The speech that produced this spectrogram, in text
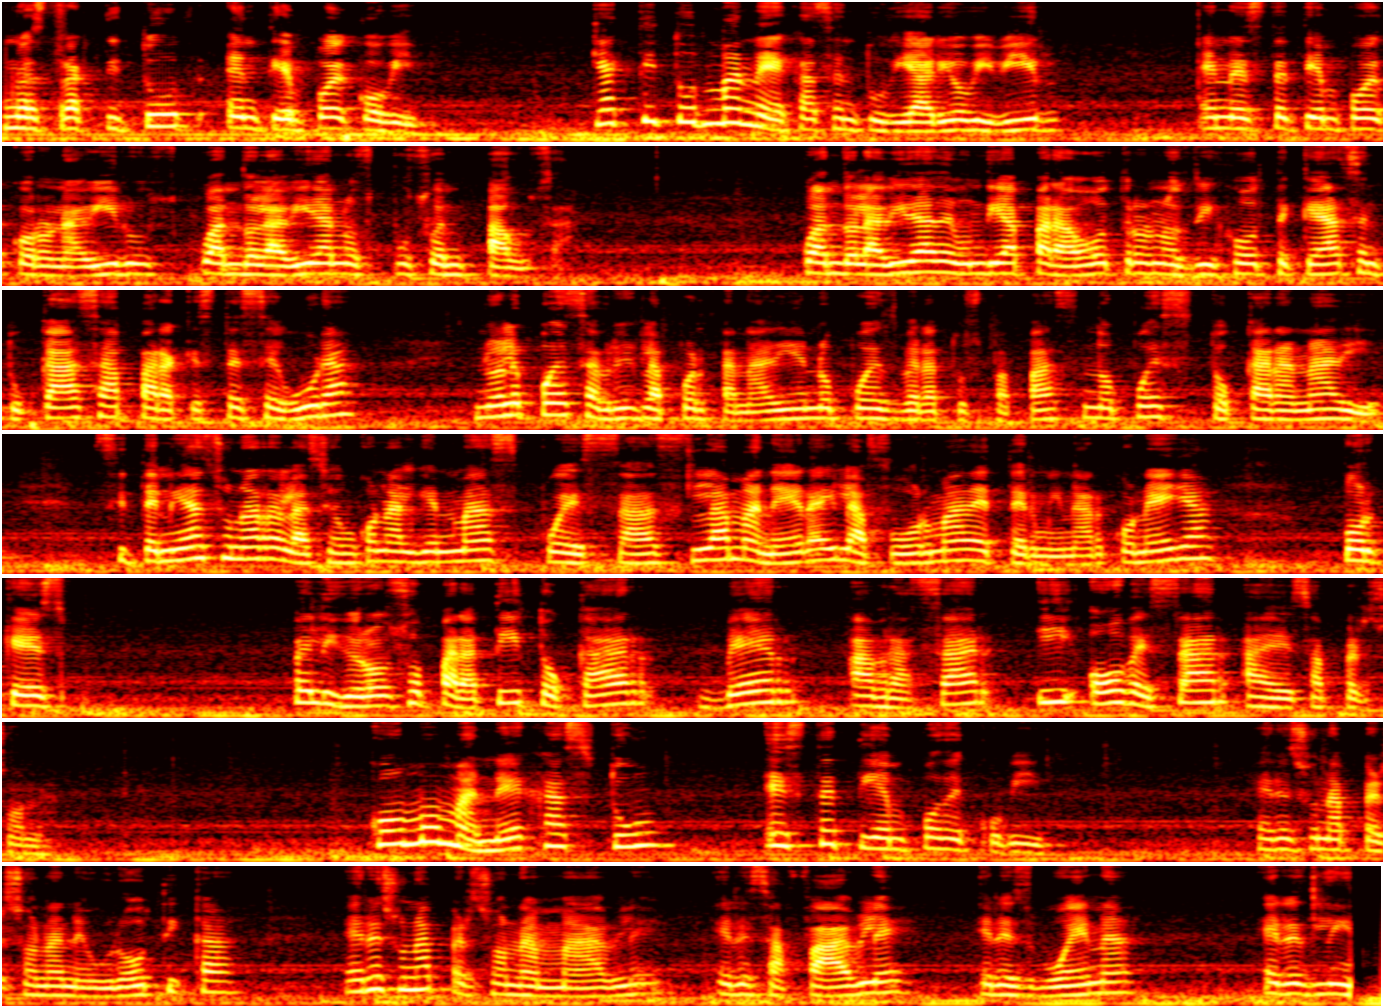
Nuestra actitud en tiempo de COVID. ¿Qué actitud manejas en tu diario vivir en este tiempo de coronavirus cuando la vida nos puso en pausa? Cuando la vida de un día para otro nos dijo te quedas en tu casa para que estés segura, no le puedes abrir la puerta a nadie, no puedes ver a tus papás, no puedes tocar a nadie. Si tenías una relación con alguien más, pues haz la manera y la forma de terminar con ella porque es peligroso para ti tocar, ver, abrazar y o besar a esa persona. ¿Cómo manejas tú este tiempo de COVID? ¿Eres una persona neurótica? ¿Eres una persona amable? ¿Eres afable? ¿Eres buena? ¿Eres linda?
